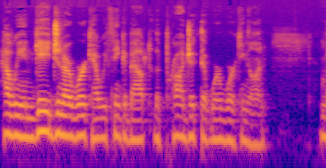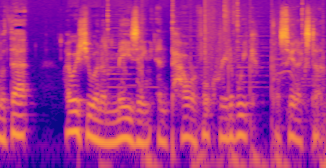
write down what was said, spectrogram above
how we engage in our work, how we think about the project that we're working on? And with that, I wish you an amazing and powerful creative week. I'll see you next time.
